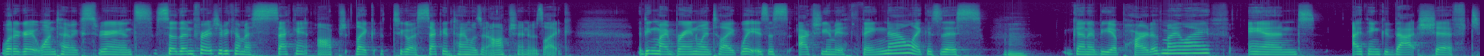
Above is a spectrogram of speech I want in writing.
What a great one time experience. So then for it to become a second option, like to go a second time was an option. It was like, I think my brain went to like, wait, is this actually to be a thing now? Like, is this Hmm. to be a part of my life? And I think that shift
